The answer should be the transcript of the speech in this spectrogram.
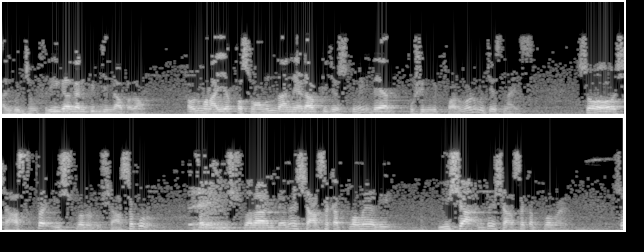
అది కొంచెం ఫ్రీగా కనిపించింది ఆ పదం. కాబట్టి మన అయ్యప్ప స్వాములు దాన్ని అడాప్ట్ చేసుకుని they are pushing it forward which is nice so శాస్త్ర ఈశ్వరుడు శాసకుడు. అసలు ఈశ్వర అంటేనే శాసకత్వమే అది. ఈశ అంటే శాసకత్వమే. సో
